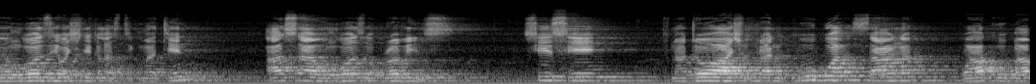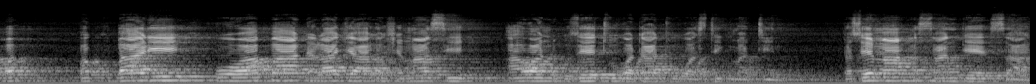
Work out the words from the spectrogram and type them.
uongozi wa shirika la Stigmatin, hasa uongozi wa province, sisi tunatoa shukrani kubwa sana kwako Baba kwa kukubali kuwapa daraja la ushemasi hawa ndugu zetu watatu wa Stigmatin. Nasema asante sana.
